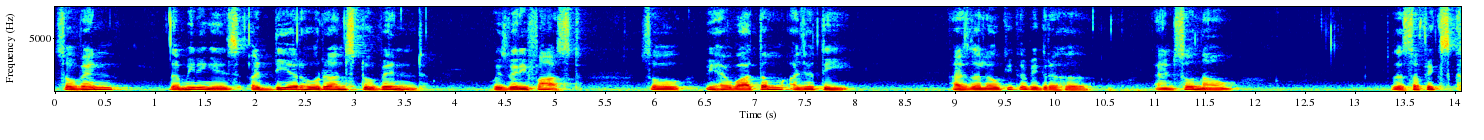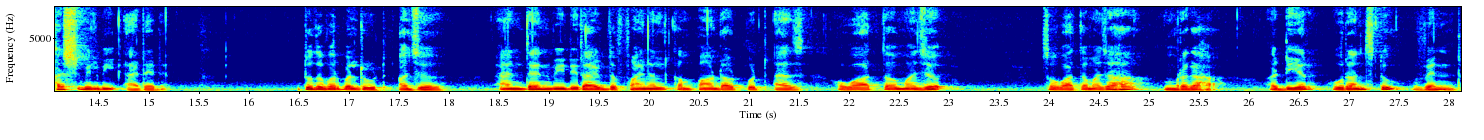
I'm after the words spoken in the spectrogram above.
So when the meaning is a deer who runs to wind, who is very fast. So we have Vatam Ajati as the Laukika Vigraha and so now the suffix kash will be added to the verbal root aja and then we derive the final compound output as vatamaja. So vatamajaha mragaha, a deer who runs to wind.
